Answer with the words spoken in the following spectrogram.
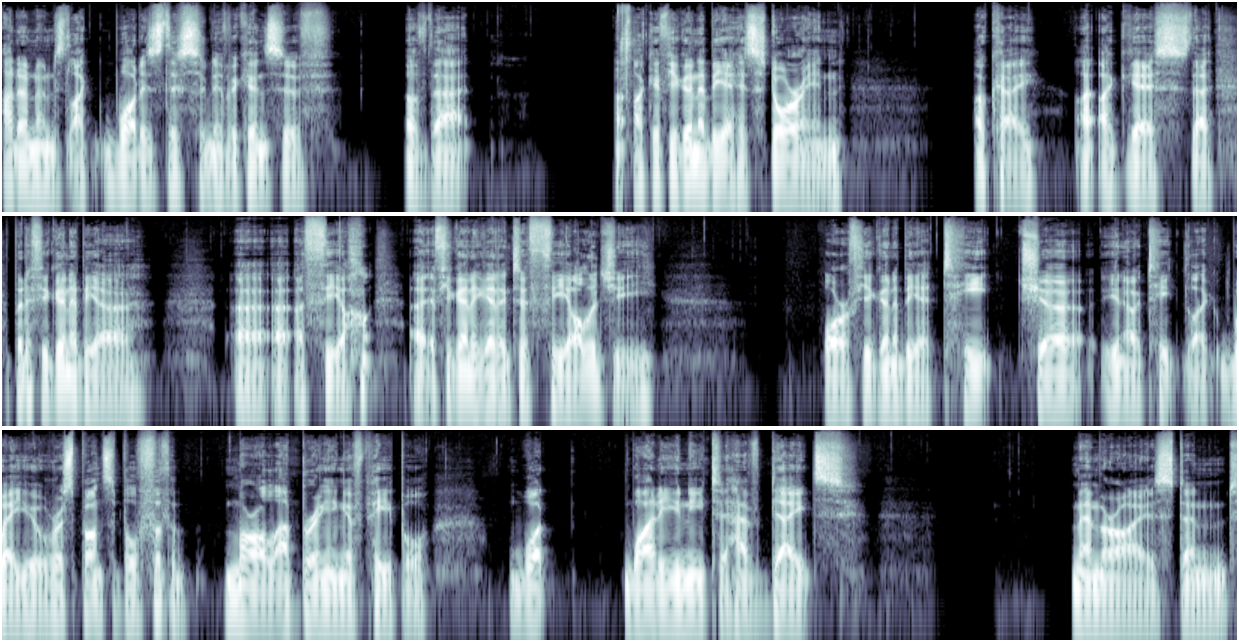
I don't understand, like, what is the significance of, of that? Like, if you're going to be a historian, okay, I, I guess that. But if you're going to be a a, a theo, uh, if you're going to get into theology, or if you're going to be a teacher, you know, te- like where you're responsible for the moral upbringing of people, what? Why do you need to have dates memorized? And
